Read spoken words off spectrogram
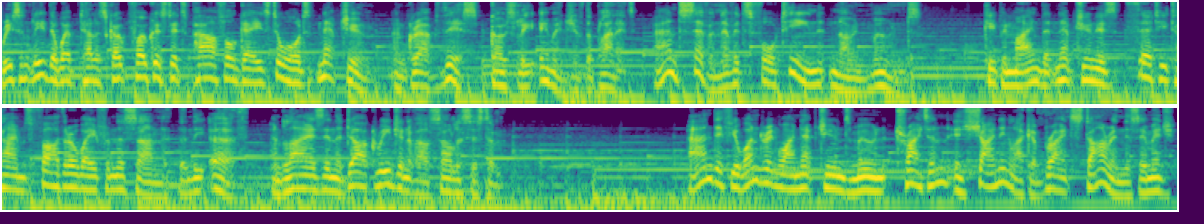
Recently, the Webb telescope focused its powerful gaze towards Neptune and grabbed this ghostly image of the planet and seven of its 14 known moons. Keep in mind that Neptune is 30 times farther away from the Sun than the Earth and lies in the dark region of our solar system. And if you're wondering why Neptune's moon Triton is shining like a bright star in this image,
